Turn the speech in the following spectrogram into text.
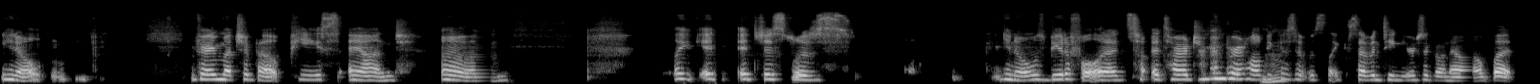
you know very much about peace and um like it it just was you know it was beautiful and it's it's hard to remember it all hmm because it was like 17 years ago now but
